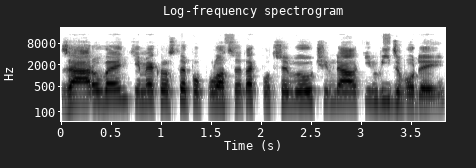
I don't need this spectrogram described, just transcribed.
Zároveň tím, jak roste populace, tak potřebují čím dál tím víc vody,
